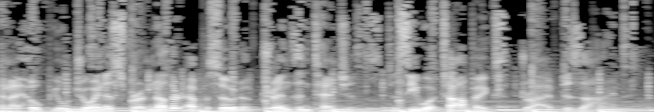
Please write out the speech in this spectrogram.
and I hope you'll join us for another episode of Trends and Tensions to see what topics drive design.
